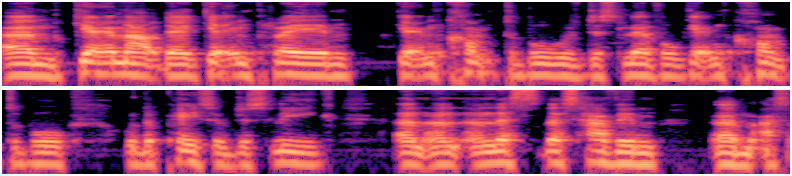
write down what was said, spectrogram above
Um, get him out there, get him playing, get him comfortable with this level, get him comfortable with the pace of this league, and and, and let's let's have him um, as,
